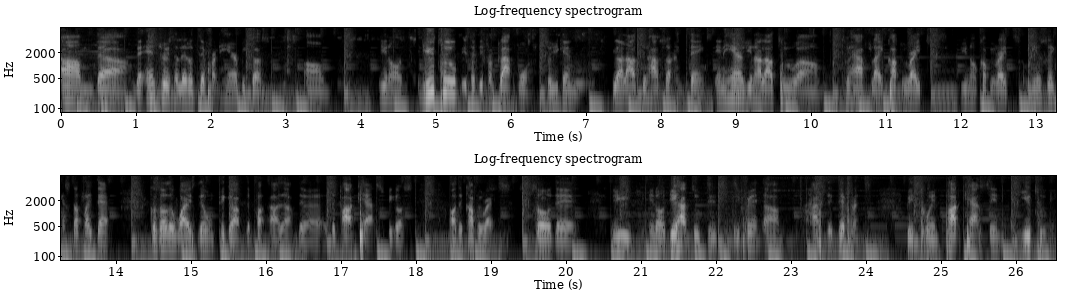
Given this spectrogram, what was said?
um, the the intro is a little different here because, um, you know, YouTube is a different platform, so you can you're allowed to have certain things in here. You're not allowed to um to have like copyrights, you know, copyrights music and stuff like that, because otherwise they won't pick up the uh, the, the the podcast because of the copyrights. So the you you know you have to di- different um have the difference between podcasting and YouTubing.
